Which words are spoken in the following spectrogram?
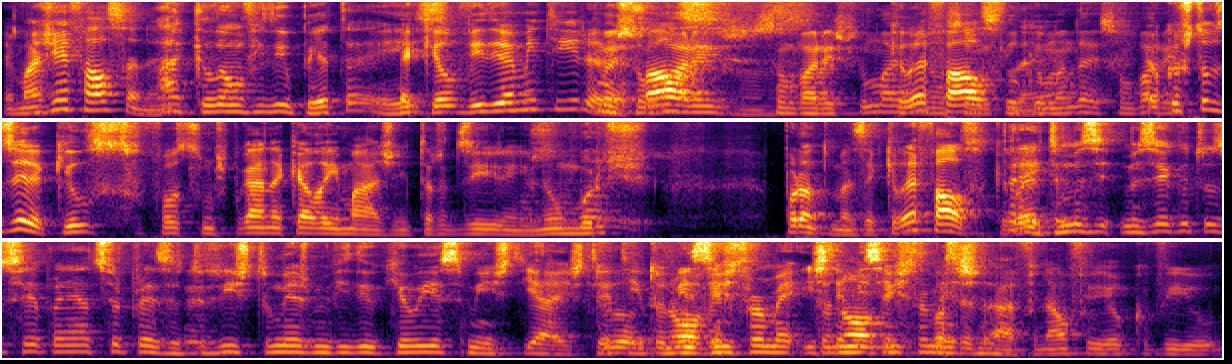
A imagem é falsa, né? Ah, aquilo é um vídeo peta? É isso? Aquele vídeo é mentira. Mas é são, falso. várias, são várias filmagens. Aquilo é não falso. São aquilo que eu né? mandei, são É o que eu estou a dizer. Aquilo, se fôssemos pegar naquela imagem e traduzir em números. Pronto, mas aquilo é falso. Aquilo Peraí, é, tu- mas, mas é que eu estou a ser apanhado de surpresa. Tu viste o mesmo vídeo que eu e assumiste. Yeah, isto é Tu- tipo tu não ouviste- misinforma- tu isto é não ouviste, misinformation. vocês- ah, afinal fui eu que vi, o-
